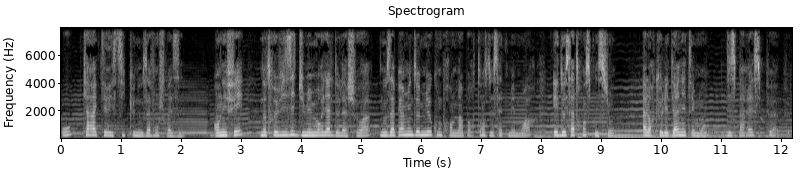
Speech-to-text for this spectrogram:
ou caractéristiques que nous avons choisis. En effet, notre visite du mémorial de la Shoah nous a permis de mieux comprendre l'importance de cette mémoire et de sa transmission, alors que les derniers témoins disparaissent peu à peu.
